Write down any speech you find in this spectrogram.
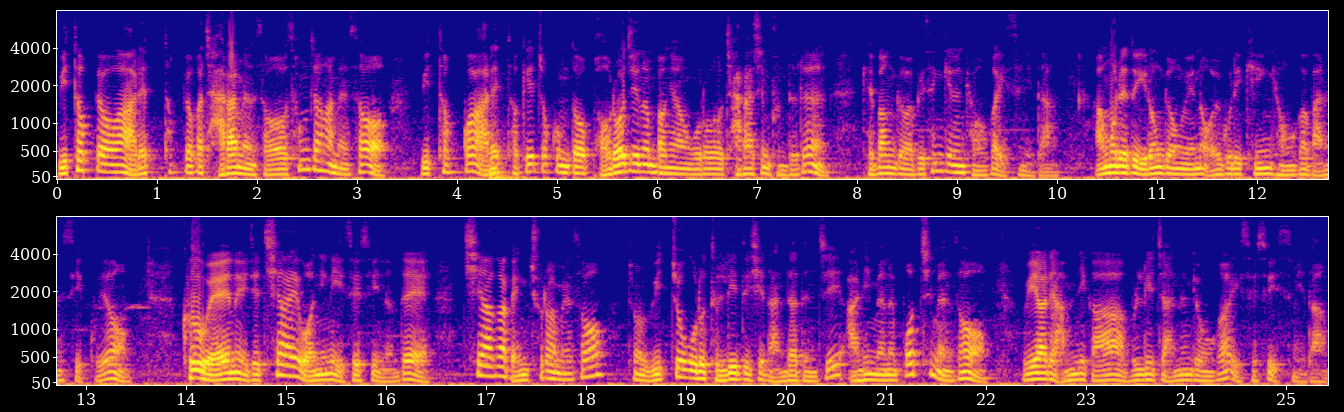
위턱뼈와 아래턱뼈가 자라면서 성장하면서 위턱과 아래턱이 조금 더 벌어지는 방향으로 자라신 분들은 개방교합이 생기는 경우가 있습니다. 아무래도 이런 경우에는 얼굴이 긴 경우가 많을 수 있고요. 그 외에는 이제 치아의 원인이 있을 수 있는데 치아가 맹출하면서 좀 위쪽으로 들리듯이 난다든지 아니면은 뻗치면서 위아래 앞니가 물리지 않는 경우가 있을 수 있습니다.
